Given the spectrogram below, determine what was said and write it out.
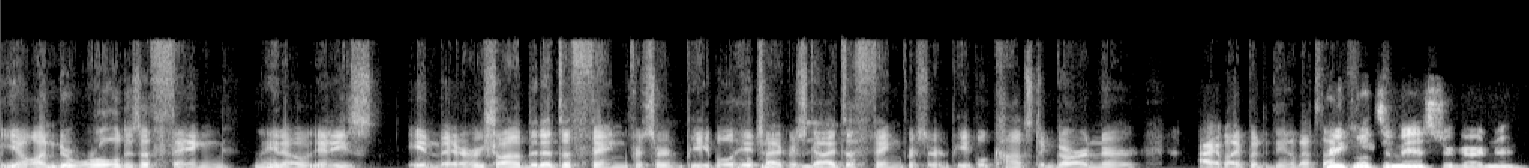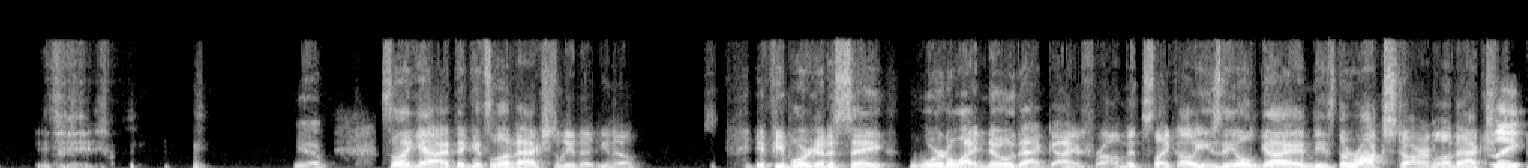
You know, Underworld is a thing. You know, and he's in there. Shaun of the Dead's a thing for certain people. Hitchhiker's mm-hmm. Guide's a thing for certain people. Constant Gardener, I like, but you know, that's not Prequel to Master Gardener. Yep. So like, yeah, I think it's Love Actually that you know, if people are gonna say, where do I know that guy from? It's like, oh, he's the old guy and he's the rock star in Love Actually. Like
